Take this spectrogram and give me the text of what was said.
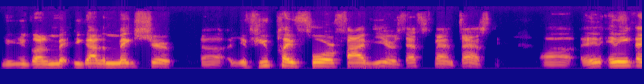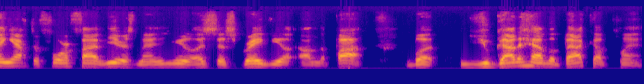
You, you're going to you got to make sure uh, if you play four or five years, that's fantastic. Uh, anything after four or five years, man, you know, it's just gravy on the pot. But you got to have a backup plan.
